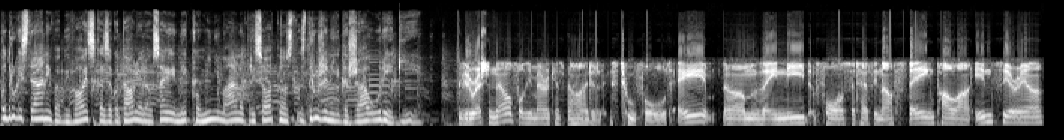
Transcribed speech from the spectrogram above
Po drugi strani pa bi vojska zagotavljala vsaj neko minimalno prisotnost Združenih držav v regiji. The rationale for the Americans behind it is twofold. A, um, they need a force that has enough staying power in Syria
